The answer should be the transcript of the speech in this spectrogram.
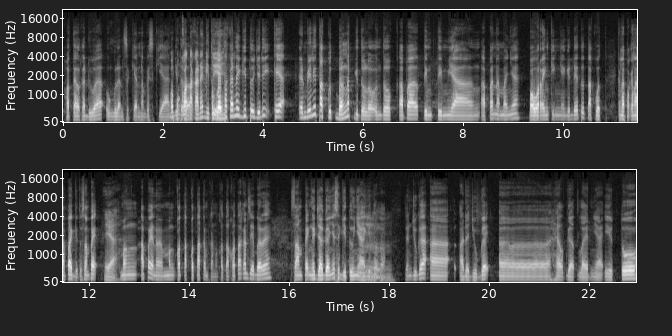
Hotel kedua unggulan sekian sampai sekian Oh, gitu pengkotakannya gitu ya? Pengkotakannya gitu. Jadi kayak NBA ini takut banget gitu loh untuk apa tim-tim yang apa namanya power rankingnya gede tuh takut kenapa kenapa gitu sampai Iya. meng apa ya namanya mengkotak-kotakan bukan mengkotak-kotakan sih ibaratnya sampai ngejaganya segitunya gitu loh. Dan juga eh, ada juga eh, health guideline-nya itu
